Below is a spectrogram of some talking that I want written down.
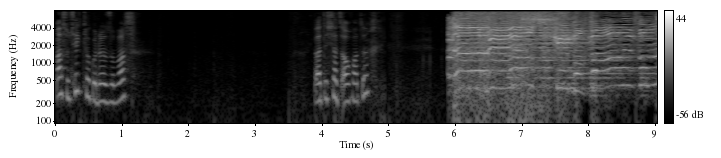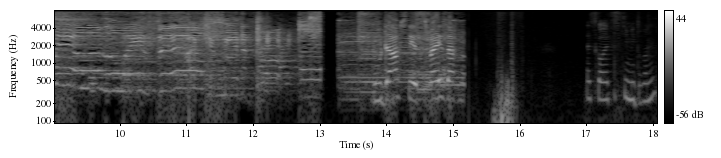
Machst du TikTok oder sowas? Warte, ich hat's auch, warte. Du darfst dir zwei Sachen. Let's go, jetzt ist Timmy drin.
